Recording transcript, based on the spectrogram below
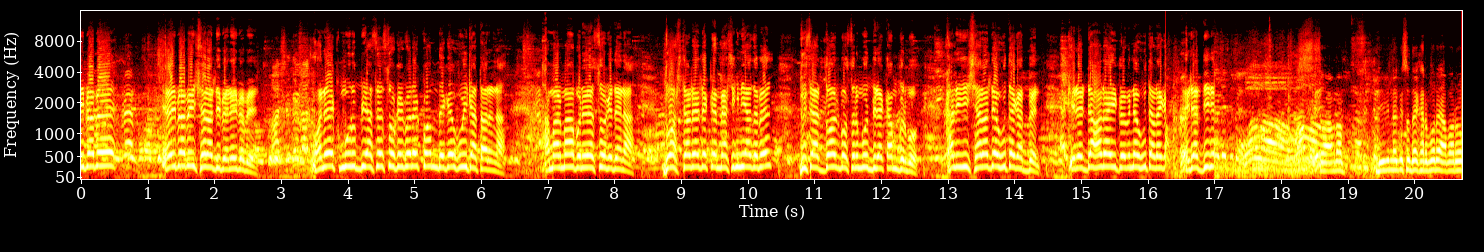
এইভাবে এইভাবে ইশারা দিবেন এইভাবে। অনেক মুরব্বী আছে চোখে করে কম দেখে হুই কাতারে না। আমার মা বোনেরা চোখে দেয় না। দশটা একটা মেশিন নিয়ে যাবেন দুই চার দশ বছর মুরব্বীরা কাম করব। খালি ইশারা দিয়ে হুতে কাটবেন কেটে ডাহাটা ই করবেন না হুতাটা এটা দিনে তো আমরা বিভিন্ন কিছু দেখার পরে আবারও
